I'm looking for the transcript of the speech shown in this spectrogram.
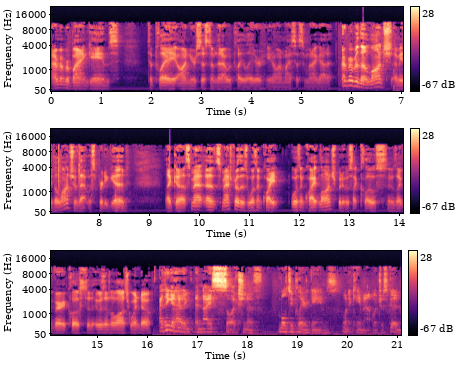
I remember buying games to play on your system that I would play later, you know, on my system when I got it. I remember the launch. I mean, the launch of that was pretty good. Like uh, Smash, uh, Smash Brothers wasn't quite wasn't quite launched, but it was like close. It was like very close to. The, it was in the launch window. I think it had a, a nice selection of multiplayer games when it came out, which was good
